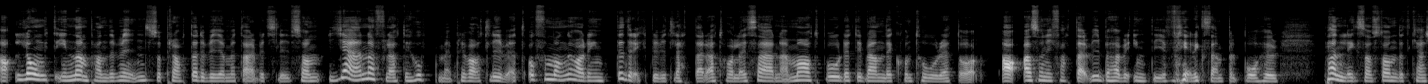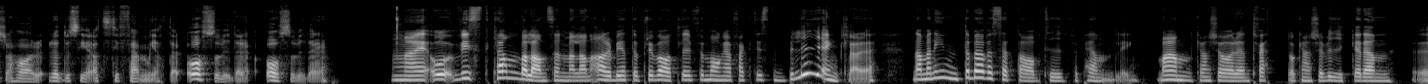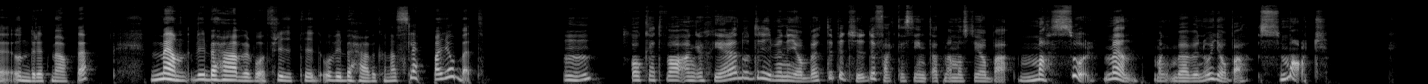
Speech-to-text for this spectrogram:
Ja, långt innan pandemin så pratade vi om ett arbetsliv som gärna flöt ihop med privatlivet och för många har det inte direkt blivit lättare att hålla isär när matbordet ibland är kontoret och ja, alltså ni fattar, vi behöver inte ge fler exempel på hur pendlingsavståndet kanske har reducerats till fem meter och så vidare och så vidare. Nej, och visst kan balansen mellan arbete och privatliv för många faktiskt bli enklare när man inte behöver sätta av tid för pendling. Man kan köra en tvätt och kanske vika den eh, under ett möte. Men vi behöver vår fritid och vi behöver kunna släppa jobbet. Mm. Och att vara engagerad och driven i jobbet, det betyder faktiskt inte att man måste jobba massor, men man behöver nog jobba smart.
